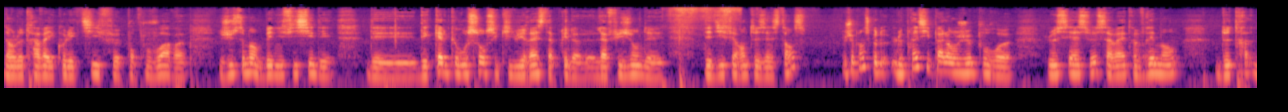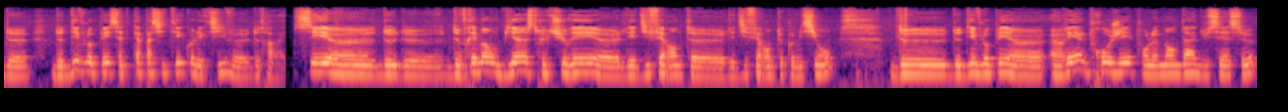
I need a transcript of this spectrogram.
dans le travail collectif pour pouvoir justement bénéficier des, quelques ressources qui lui restent après la fusion des, différentes instances je pense que le, principal enjeu pour euh, le CSE, ça va être vraiment de, développer cette capacité collective euh, de travail. C'est euh, de, vraiment bien structurer les, différentes, les différentes commissions, de, développer un, un, réel projet pour le mandat du CSE.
